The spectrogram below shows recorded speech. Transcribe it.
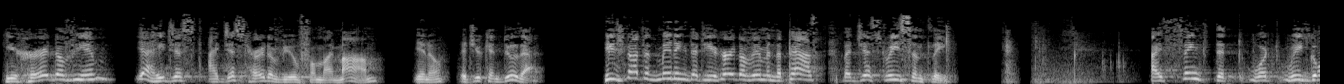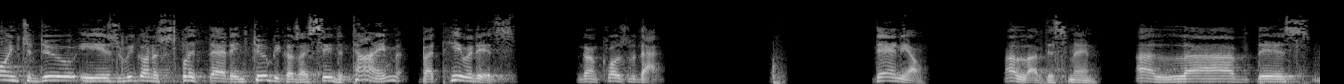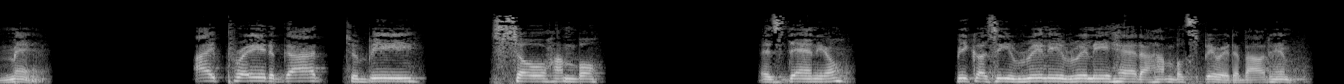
He heard of him. Yeah, he just, I just heard of you from my mom, you know, that you can do that. He's not admitting that he heard of him in the past, but just recently. I think that what we're going to do is we're going to split that in two because I see the time, but here it is. I'm going to close with that. Daniel. I love this man. I love this man. I pray to God to be so humble as Daniel because he really, really had a humble spirit about him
